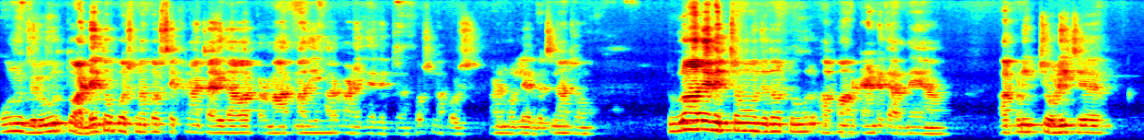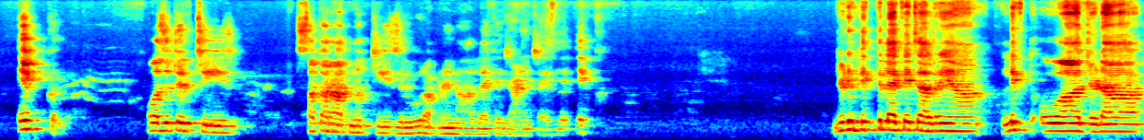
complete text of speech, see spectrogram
ਉਹਨੂੰ ਜ਼ਰੂਰ ਤੁਹਾਡੇ ਤੋਂ ਕੁਝ ਨਾ ਕੁਝ ਸਿੱਖਣਾ ਚਾਹੀਦਾ ਔਰ ਪ੍ਰਮਾਤਮਾ ਦੀ ਹਰ ਬਾਣੀ ਦੇ ਵਿੱਚੋਂ ਕੁਝ ਨਾ ਕੁਝ ਅਣਮੁੱਲੇ ਵਚਨਾਂ ਚੋਂ, ਟੂਰਾਂ ਦੇ ਵਿੱਚੋਂ ਜਦੋਂ ਟੂਰ ਆਪਾਂ ਅਟੈਂਡ ਕਰਦੇ ਆ ਆਪਣੀ ਝੋਲੀ 'ਚ ਇੱਕ ਪੋਜ਼ਿਟਿਵ ਚੀਜ਼ ਸਕਾਰਾਤਮਕ ਚੀਜ਼ ਜ਼ਰੂਰ ਆਪਣੇ ਨਾਲ ਲੈ ਕੇ ਜਾਣੀ ਚਾਹੀਦੀ ਹੈ। ਇੱਕ, ਜਿਹੜੀ ਲਿਖਤ ਲੈ ਕੇ ਚੱਲ ਰਹੇ ਆ ਲਿਖਤ ਉਹ ਆ ਜਿਹੜਾ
